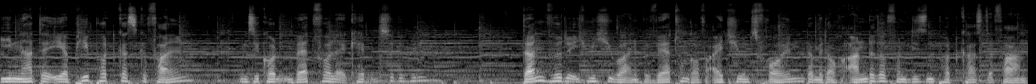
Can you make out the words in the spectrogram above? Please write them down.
Ihnen hat der ERP-Podcast gefallen und Sie konnten wertvolle Erkenntnisse gewinnen? Dann würde ich mich über eine Bewertung auf iTunes freuen, damit auch andere von diesem Podcast erfahren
